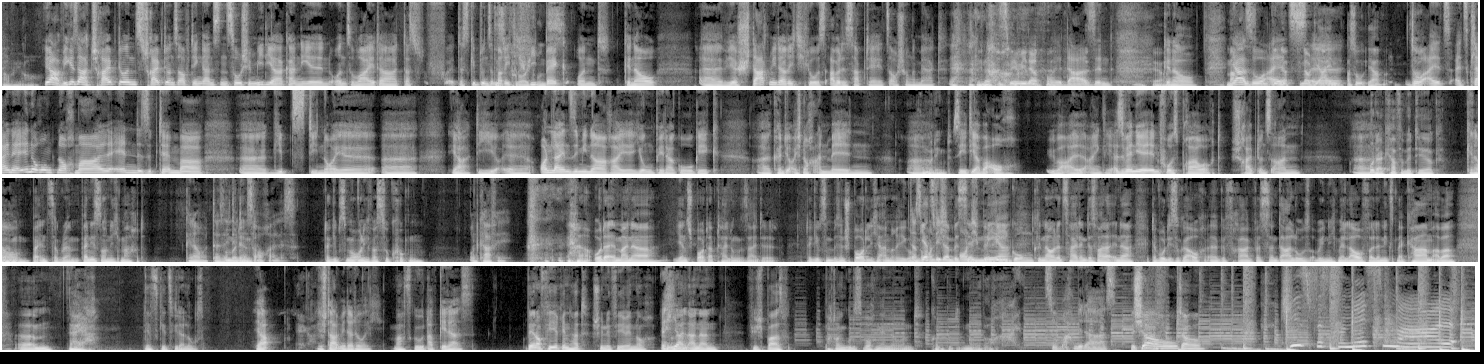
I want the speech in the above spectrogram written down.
Glaube ich auch. Ja, wie gesagt, schreibt uns, schreibt uns auf den ganzen Social Media Kanälen und so weiter. Das, das gibt uns immer Das richtig Feedback uns. und genau. Äh, wir starten wieder richtig los, aber das habt ihr jetzt auch schon gemerkt, dass wir wieder voll da sind. Ja. Genau. Macht ja, so als Genau, die äh, ein, achso, ja. so als, als kleine Erinnerung nochmal, Ende September äh, gibt's die neue, äh, ja, die äh, Online-Seminarreihe Jungpädagogik. Äh, könnt ihr euch noch anmelden. Äh, Unbedingt. Seht ihr aber auch überall eigentlich. Also wenn ihr Infos braucht, schreibt uns an. Oder Kaffee mit Dirk. Genau. Folgen Bei Instagram, wenn ihr es noch nicht macht. Genau, da seht Unbedingt. ihr das auch alles. Da gibt's immer ordentlich was zu gucken. Und Kaffee. Ja, oder in meiner Jens Sportabteilung Seite. Da gibt's ein bisschen sportliche Anregungen. Das Jetzt wieder ein bisschen mehr. Bewegung. Genau, eine Zeit lang. Das war in der, da wurde ich sogar auch äh, gefragt, was ist denn da los, ob ich nicht mehr laufe, weil da nichts mehr kam. Aber ähm, naja, jetzt geht's wieder los. Ja, wir starten wieder durch. Macht's gut. Ab geht das. Wer noch Ferien hat, schöne Ferien noch. Und Ja. allen anderen viel Spaß. Macht euch ein gutes Wochenende und kommt gut in die neue Woche rein. So machen wir das. Bis Ciao. dann. Ciao. Tschüss, bis zum nächsten Mal.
